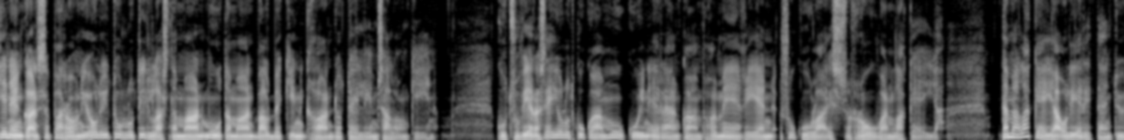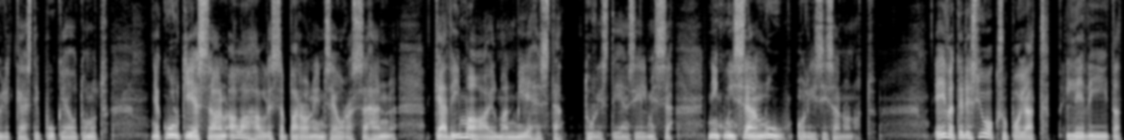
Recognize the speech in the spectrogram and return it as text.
kenen kanssa paroni oli tullut illastamaan muutamaan Balbekin Grand Hotellin salonkiin. Kutsuvieras ei ollut kukaan muu kuin erään Campromerien sukulaisrouvan lakeija. Tämä lakeija oli erittäin tyylikkäästi pukeutunut, ja kulkiessaan alahallissa paronin seurassa hän kävi maailman miehestä turistien silmissä, niin kuin Saint-Lou olisi sanonut. Eivät edes juoksupojat, leviitat,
